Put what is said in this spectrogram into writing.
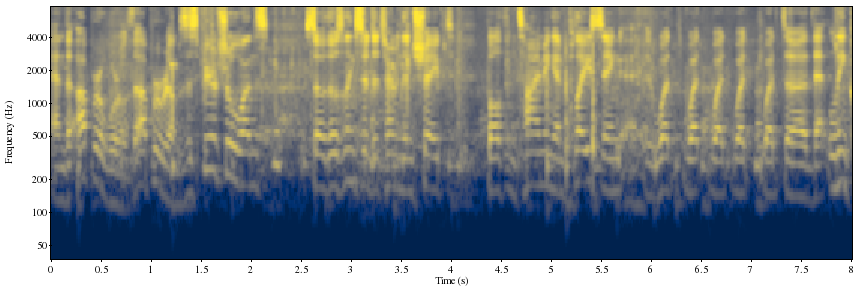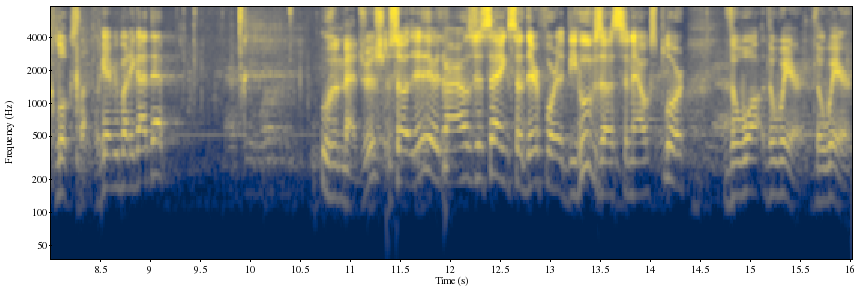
and the upper world, the upper realms, the spiritual ones. So those links are determined and shaped both in timing and placing. Uh, what what what what what uh, that link looks like. Okay, everybody got that? So uh, I was just saying. So therefore, it behooves us to now explore the the where, the where.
